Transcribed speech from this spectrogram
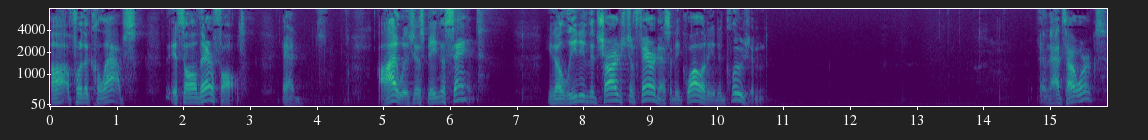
uh, for the collapse. It's all their fault. And I was just being a saint, you know, leading the charge to fairness and equality and inclusion. And that's how it works.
